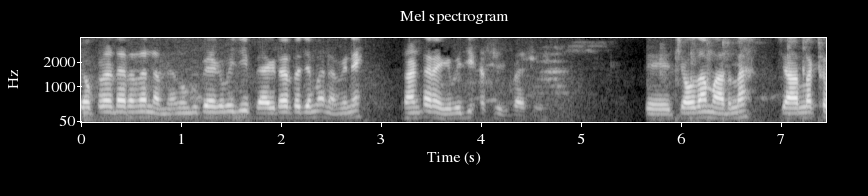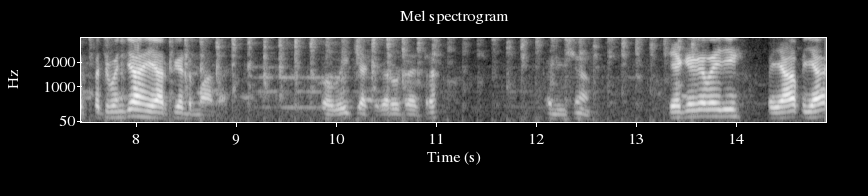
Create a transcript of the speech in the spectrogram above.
ਚੌਕੜਾ ਟਾਇਰਾਂ ਦਾ ਨਵੇਂ ਵਾਂਗੂ ਪਿਆ ਬਾਈ ਜੀ। ਬੈਕ ਟਾਇਰ ਤਾਂ ਜਮਾ ਨਵੇਂ ਨੇ। ਫਰੰਟ ਟਾਇਰ ਹੈਗੇ ਬਾਈ ਜੀ 80 ਕੁ ਪੈਸੇ। ਤੇ 14 ਮਾਡਲ ਆ। 4 ਲੱਖ 55000 ਰੁਪਏ ਡਿਮਾਂਡ ਆ। ਲਓ ਬਾਈ ਚੈੱਕ ਕਰੋ ਟਰੈਕਟਰ। ਕੰਡੀਸ਼ਨ ਤੇ ਅੱਗੇ ਹੈਗਾ ਬਾਈ ਜੀ? 50 50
